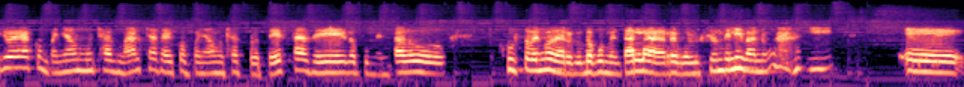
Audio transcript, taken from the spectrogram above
yo he acompañado muchas marchas, he acompañado muchas protestas, he documentado, justo vengo de documentar la revolución del Líbano y eh,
